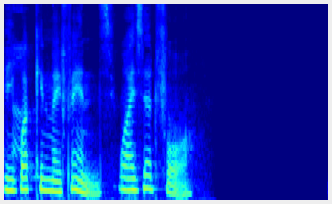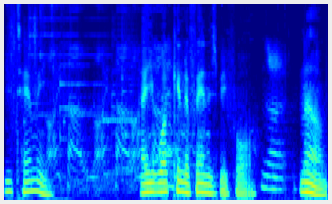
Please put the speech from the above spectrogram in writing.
He whacking my fans. Why is that for? You tell me. Are you whacking the fence before? No. No,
